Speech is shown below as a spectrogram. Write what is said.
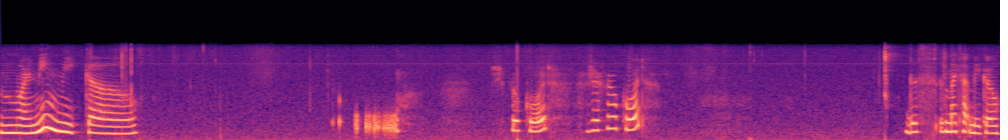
Morning, Miko. Oh. Does it feel good? Does it feel good? This is my cat Miko.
